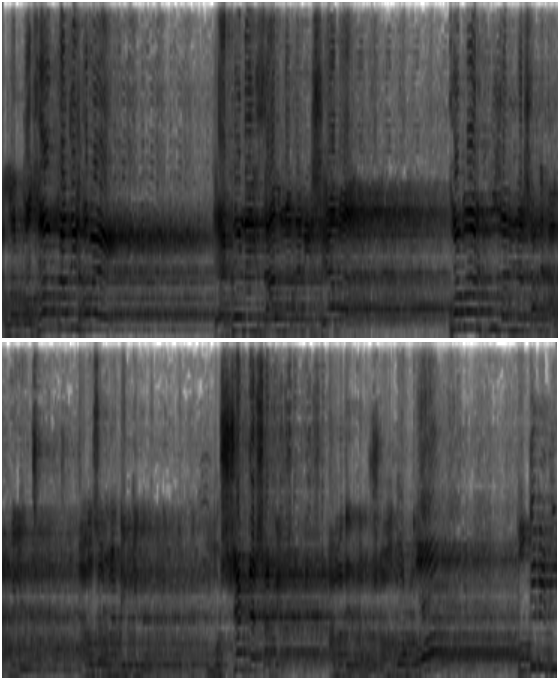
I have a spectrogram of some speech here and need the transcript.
আল্লাহর গজব নাজিল হবে। এখন এই জাল মাদানি সে আবার কবর পূজারীদের সাথে হাত মিলেছে মুসলমান ঠিক কিনা? মোর্শেকদের সাথে আমাদের কোনো সম্পর্ক? প্রতিবেদী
